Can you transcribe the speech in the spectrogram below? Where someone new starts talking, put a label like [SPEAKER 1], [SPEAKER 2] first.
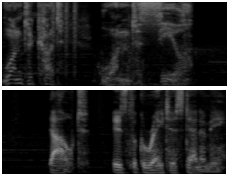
[SPEAKER 1] One to cut, one to seal.
[SPEAKER 2] Doubt is the greatest enemy.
